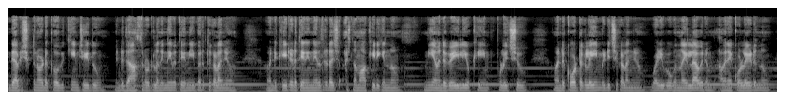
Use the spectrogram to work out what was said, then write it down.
നിന്റെ അഭിഷക്തനോട് കോപിക്കുകയും ചെയ്തു. നിന്റെ ദാസനോടുള്ള നിന്നീമത്തെ നീ പെറുത്ത് കളഞ്ഞു. അവന്റെ കീരിടത്തെ നീ നിലത്തിടെ അശുദ്ധമാക്കിയിരിക്കുന്നു. നീ അവന്റെ വെയിലിയൊക്കെയും പൊളിച്ചു. അവന്റെ കോട്ടകളെയും ഇടിച്ചു കളഞ്ഞു. വഴി പോകുന്ന എല്ലാവരും അവനെ കൊള്ളയിടുന്നു.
